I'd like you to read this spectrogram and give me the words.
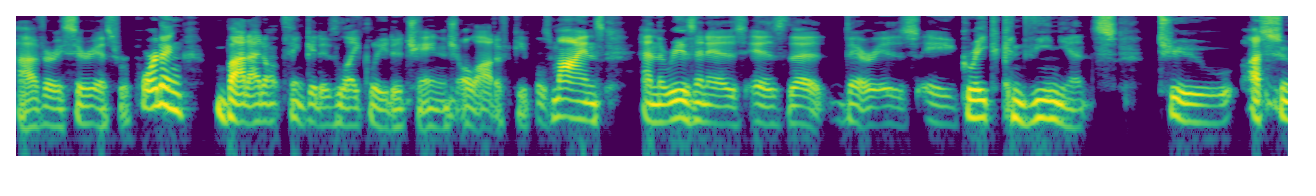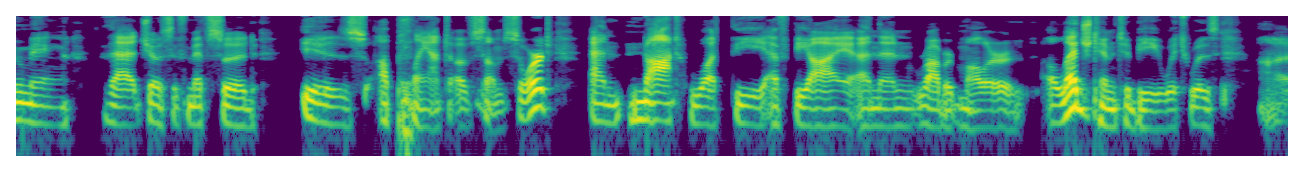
uh, very serious reporting, but I don't think it is likely to change a lot of people's minds. And the reason is is that there is a great convenience to assuming that Joseph Mifsud is a plant of some sort and not what the FBI and then Robert Mueller alleged him to be, which was uh,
